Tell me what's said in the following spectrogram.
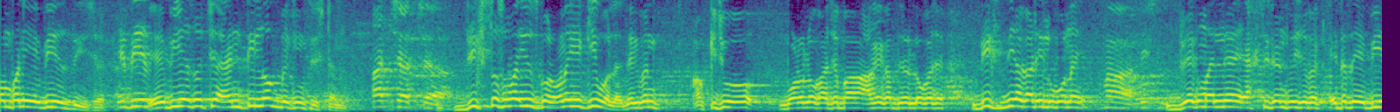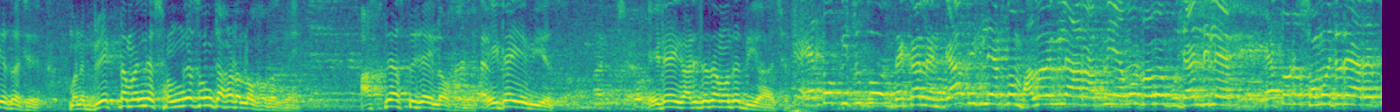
কোম্পানি এবিএস দিয়েছে। এবিএস হচ্ছে অ্যান্টি লক ব্রেকিং সিস্টেম আচ্ছা আচ্ছা। ডিস্ক তো সবাই ইউজ করে অনেকে কি বলে? দেখবেন কিছু বড় লোক আছে বা আগেকার দিনের লোক আছে ডিস্ক দিয়ে গাড়ি লুবো নাই হ্যাঁ ব্রেক মারলে অ্যাক্সিডেন্ট হয়ে যাবে এটাতে এবিএস আছে। মানে ব্রেকটা মারলে সঙ্গে সঙ্গে চাকাটা লক হবে। নাই আস্তে আস্তে যাই লক হবে এইটাই এবিএস আচ্ছা। এটাই গাড়িটাতে আমাদের দেওয়া আছে। এত কিছু তো দেখালেন যা দেখলে একদম ভালো লাগলে আর আপনি এমনভাবে বুঝাই দিলেন এতটা সময় ধরে আর এত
